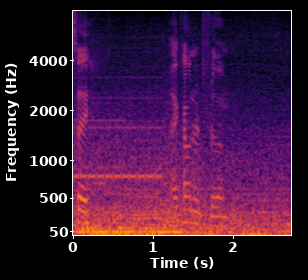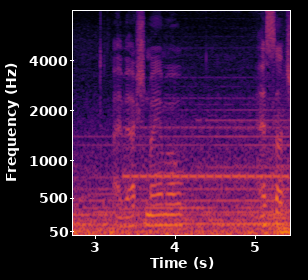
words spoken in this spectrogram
Say. I accounted for them. I bashed my ammo as such.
